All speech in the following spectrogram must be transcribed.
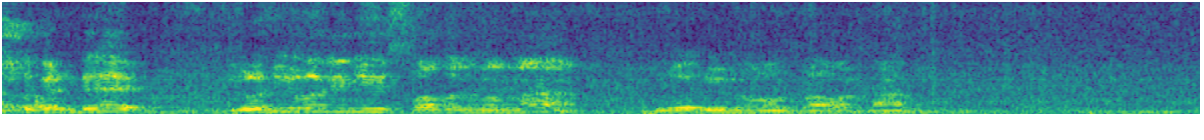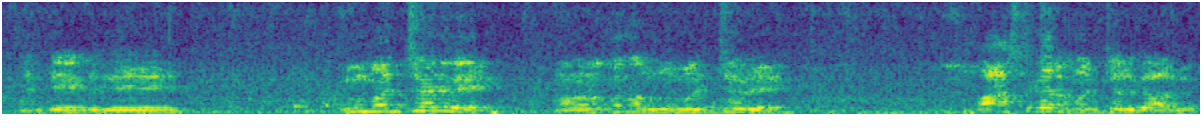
ఎందుకంటే ద్రోహివని నీ సోదరునన్నా ద్రోహిని అవుతావన్నా అంటే ఏంటిది? నువ్వు మంచోడివే. మనం అనుకున్నాం నువ్వు మంచోడివే. పాస్టర్ గారు మంచోడు కాదు.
